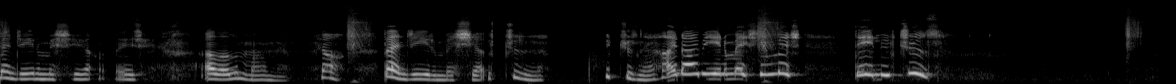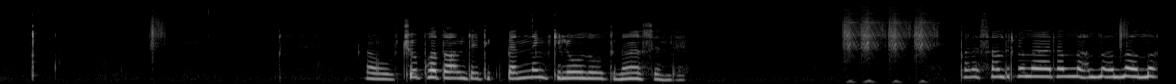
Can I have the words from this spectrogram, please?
bence 25 şey, şey alalım mı almayalım. Ya bence 25 ya 300 mü? 300 ne? Hayır abi 25 25 değil 300. Ya çöp adam dedik benden kilolu oldun ha sen de. Bana saldırıyorlar. Allah Allah Allah Allah.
